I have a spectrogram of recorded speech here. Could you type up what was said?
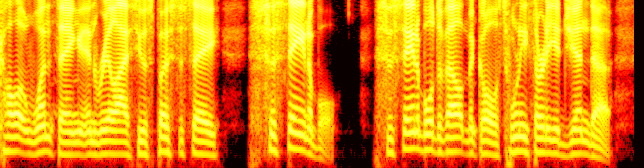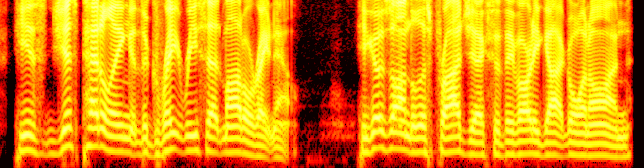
call it one thing and realized he was supposed to say sustainable, sustainable development goals, 2030 agenda. He is just peddling the great reset model right now. He goes on to list projects that they've already got going on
